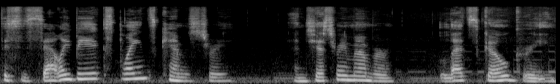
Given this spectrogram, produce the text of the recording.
This is Sally B Explains Chemistry. And just remember, let's go green.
